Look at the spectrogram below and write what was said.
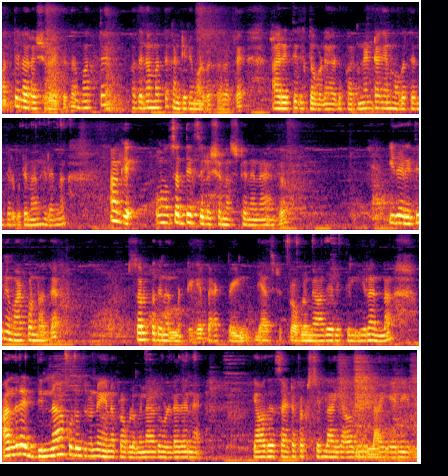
ಮತ್ತೆಲ್ಲ ಶುರು ಆಯ್ತದೆ. ಮತ್ತೆ ಅದನ್ನು ಮತ್ತೆ ಕಂಟಿನ್ಯೂ ಮಾಡಬೇಕಾಗತ್ತೆ. ಆ ರೀತಿಲಿ ತೊಗೊಳ್ಳಿ. ಅದು ಪರ್ಮನೆಂಟಾಗಿ ಏನು ಹೋಗುತ್ತೆ ಅಂತ ಹೇಳ್ಬಿಟ್ಟು ನಾನು ಹೇಳೋಣ ಹಾಗೆ, ಸದ್ಯಕ್ಕೆ ಸೊಲ್ಯೂಷನ್ ಅಷ್ಟೇನೇ ಅದು. ಇದೇ ರೀತಿ ನೀವು ಮಾಡ್ಕೊಂಡೋದ್ರೆ ಸ್ವಲ್ಪ ದಿನದ ಮಟ್ಟಿಗೆ ಬ್ಯಾಕ್ ಪೇಯ್ನ್ ಗ್ಯಾಸ್ಟ್ರಿಕ್ ಪ್ರಾಬ್ಲಮ್ ಯಾವುದೇ ರೀತಿಲಿ ಇರಲ್ಲ. ಅಂದರೆ ದಿನ ಕುಡಿದ್ರೂ ಏನೂ ಪ್ರಾಬ್ಲಮ್ ಇಲ್ಲ. ಅದು ಒಳ್ಳೆಯದೇ ಯಾವುದೇ ಸೈಡ್ ಎಫೆಕ್ಟ್ಸ್ ಇಲ್ಲ, ಯಾವುದೂ ಇಲ್ಲ, ಏನೂ ಇಲ್ಲ.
